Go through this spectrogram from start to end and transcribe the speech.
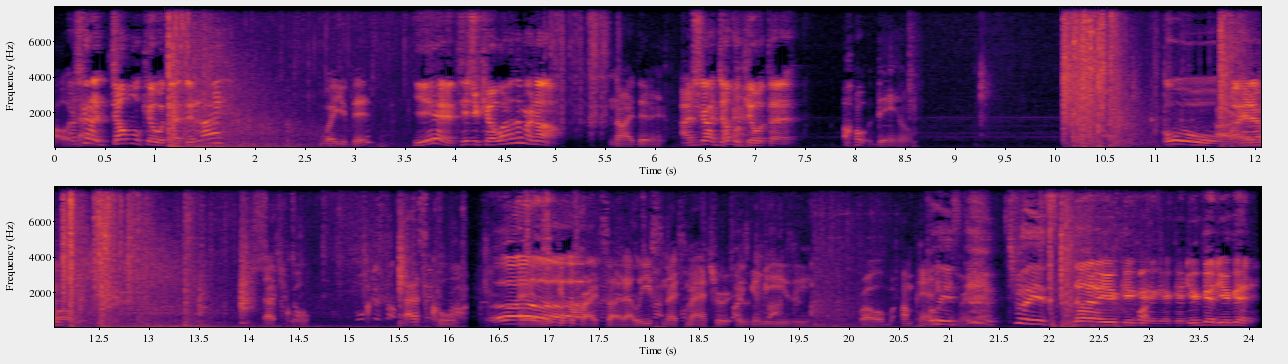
Oh, I just nice. got a double kill with that, didn't I? Wait, you did? Yeah. Did you kill one of them or no? No, I didn't. I just got a double kill with that. Oh, damn. Oh, I hit him. Whoa. That's cool. That's cool. Hey, look at the ah. bright side. At least next match is gonna be easy. Bro, I'm panicking Please, right now. please. No, no, you're good, you're good, you're good, you're good.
